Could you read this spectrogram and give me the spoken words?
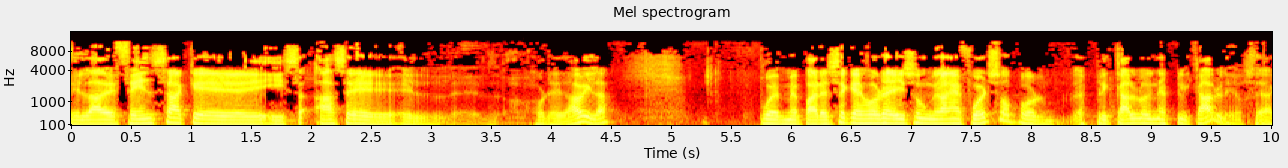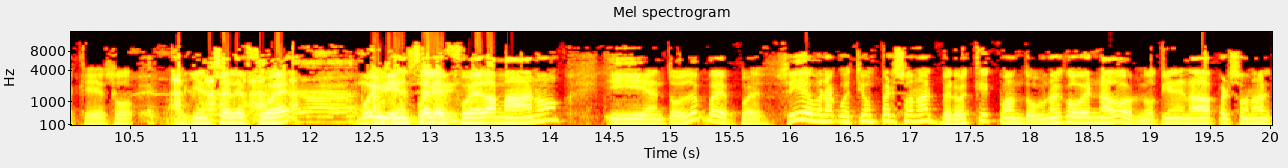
La defensa que hace el Jorge Dávila pues me parece que Jorge hizo un gran esfuerzo por explicar lo inexplicable. O sea, que eso alguien se le fue, muy alguien se le fue la mano y entonces, pues, pues sí, es una cuestión personal, pero es que cuando uno es gobernador no tiene nada personal.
